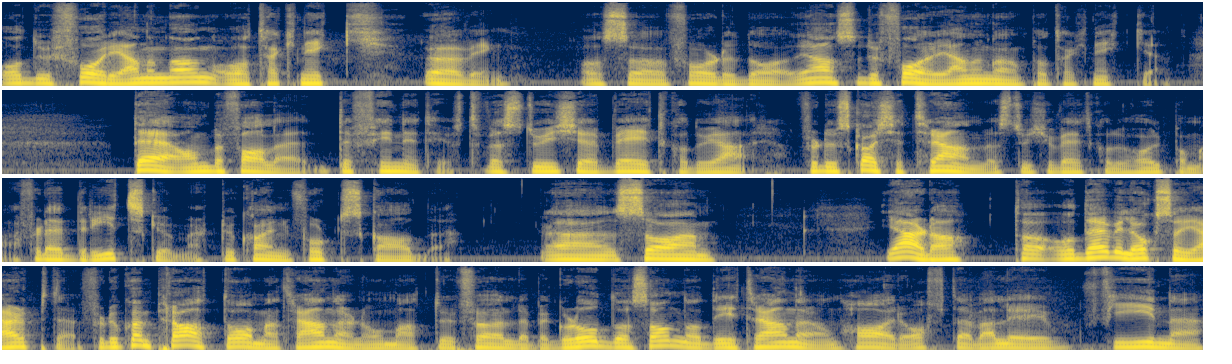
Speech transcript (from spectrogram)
og du får gjennomgang og teknikkøving. Og så får du da Ja, så du får gjennomgang på teknikken. Det anbefaler jeg definitivt, hvis du ikke vet hva du gjør. For du skal ikke trene hvis du ikke vet hva du holder på med, for det er dritskummelt. Du kan fort skade. Uh, så gjør da og det vil også hjelpe deg, for du kan prate med treneren om at du føler deg beglodd og sånn, og de trenerne har ofte veldig fine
